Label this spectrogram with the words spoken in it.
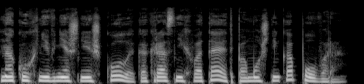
На кухне внешней школы как раз не хватает помощника повара.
